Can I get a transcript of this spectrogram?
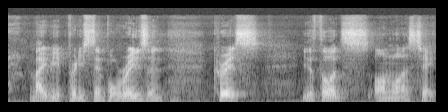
may be a pretty simple reason. Chris, your thoughts on WiseTech?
